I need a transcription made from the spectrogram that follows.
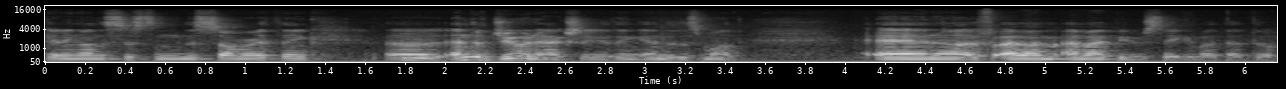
getting on the system this summer. I think uh, Hmm. end of June actually. I think end of this month. And uh, if, I, I might be mistaken about that though.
